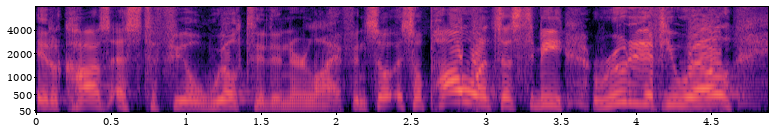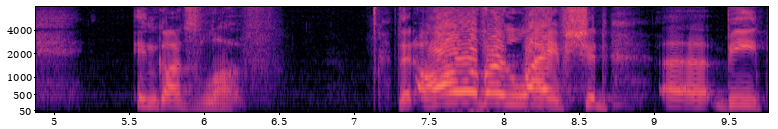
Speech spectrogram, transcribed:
it'll cause us to feel wilted in our life. And so, so Paul wants us to be rooted, if you will, in God's love. That all of our life should uh, be,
